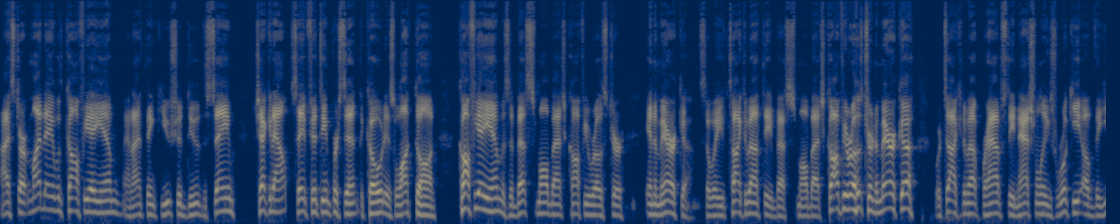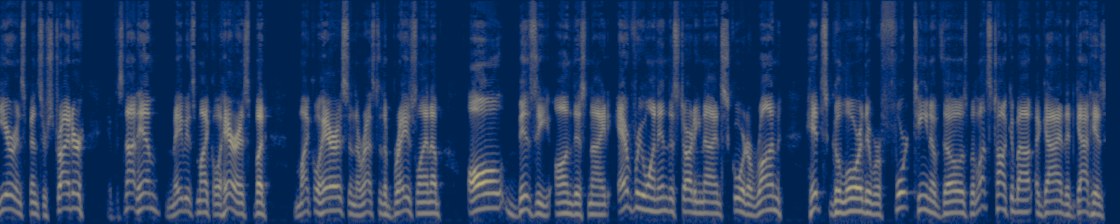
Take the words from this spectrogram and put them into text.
I start my day with Coffee AM, and I think you should do the same. Check it out. Save 15%. The code is locked on. Coffee AM is the best small batch coffee roaster in America. So we've talked about the best small batch coffee roaster in America. We're talking about perhaps the National League's Rookie of the Year in Spencer Strider. If it's not him, maybe it's Michael Harris. But Michael Harris and the rest of the Braves lineup all busy on this night. Everyone in the starting nine scored a run. Hits galore. There were 14 of those. But let's talk about a guy that got his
